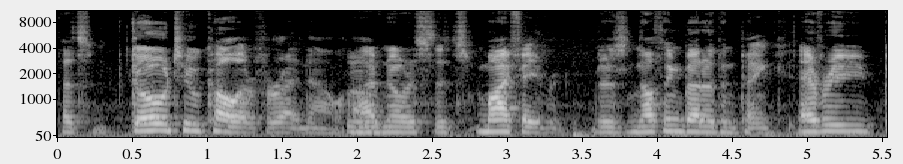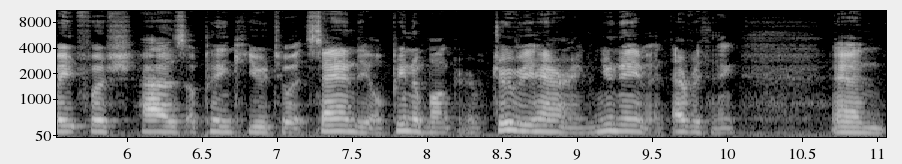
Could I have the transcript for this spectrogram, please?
That's go-to color for right now. Mm. I've noticed it's my favorite. There's nothing better than pink. Every baitfish has a pink hue to it. Sand eel, peanut bunker, juvie herring, you name it, everything. And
